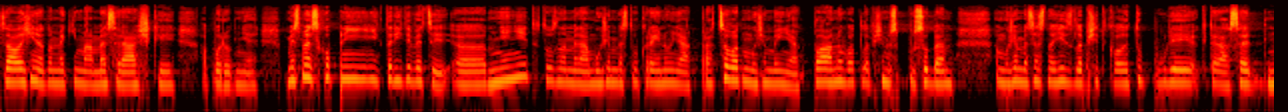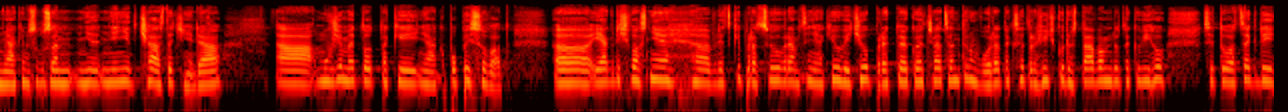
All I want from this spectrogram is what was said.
záleží na tom, jaký máme srážky a podobně. My jsme schopní některé ty věci měnit, to znamená, můžeme s tou krajinou nějak pracovat, můžeme ji nějak plánovat lepším způsobem, můžeme se snažit zlepšit kvalitu půdy, která se nějakým způsobem měnit částečně dá a můžeme to taky nějak popisovat. Eh, já když vlastně eh, vždycky pracuji v rámci nějakého většího projektu, jako je třeba Centrum voda, tak se trošičku dostávám do takového situace, kdy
